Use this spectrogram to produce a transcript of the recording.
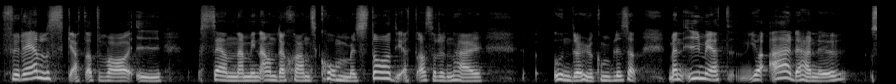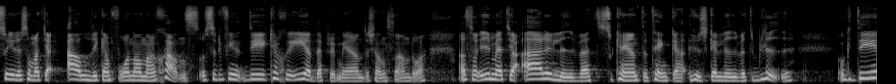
förälskat att vara i sen när min andra chans kommer stadiet. Alltså den här undrar hur det kommer bli sen. Men i och med att jag är det här nu så är det som att jag aldrig kan få en annan chans. Och så det, det kanske är deprimerande känslan då. Alltså i och med att jag är i livet så kan jag inte tänka hur ska livet bli? Och det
